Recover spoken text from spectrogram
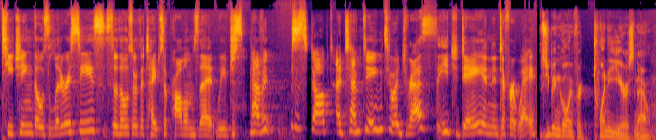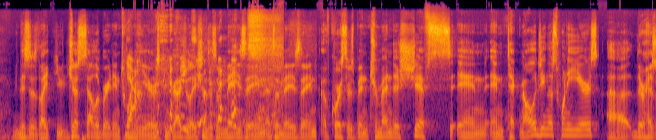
teaching those literacies? So, those are the types of problems that we just haven't stopped attempting to address each day in a different way. So you've been going for 20 years now. This is like you just celebrating 20 yeah. years. Congratulations. it's amazing. It's amazing. Of course, there's been tremendous shifts in, in technology in those 20 years. Uh, there has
